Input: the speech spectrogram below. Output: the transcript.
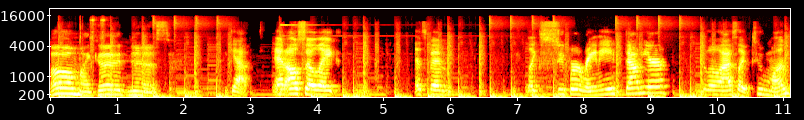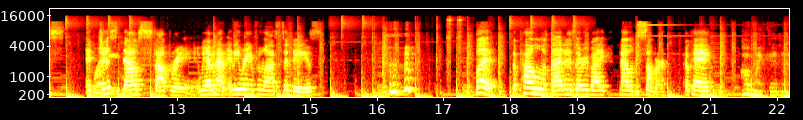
Oh my goodness. yeah, and also like it's been like super rainy down here for the last like two months. It Right. just now stopped raining. We haven't had any rain for the last 10 days. But the problem with that is, everybody, now it's summer. Okay. oh my goodness.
